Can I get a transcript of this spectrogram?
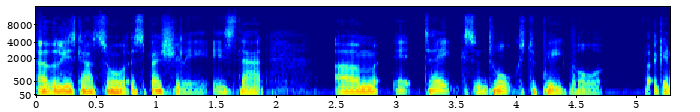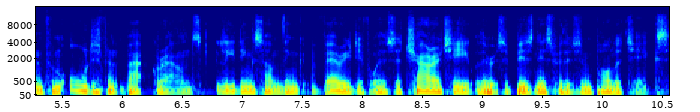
uh, the Leaders Council, especially, is that um, it takes and talks to people again from all different backgrounds, leading something very different. Whether it's a charity, whether it's a business, whether it's in politics.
